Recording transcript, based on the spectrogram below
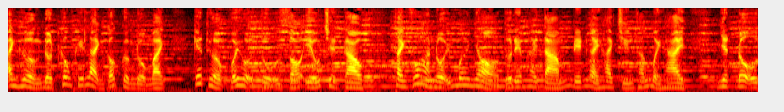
Ảnh hưởng đợt không khí lạnh có cường độ mạnh kết hợp với hội tụ gió yếu trên cao, thành phố Hà Nội mưa nhỏ từ đêm 28 đến ngày 29 tháng 12, nhiệt độ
